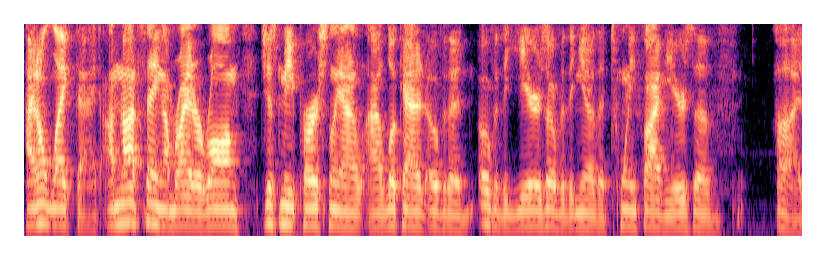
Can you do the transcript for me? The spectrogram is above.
I don't like that. I'm not saying I'm right or wrong. Just me personally, I, I look at it over the over the years, over the you know the 25 years of uh,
